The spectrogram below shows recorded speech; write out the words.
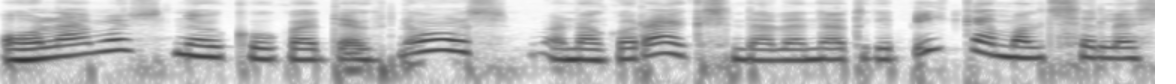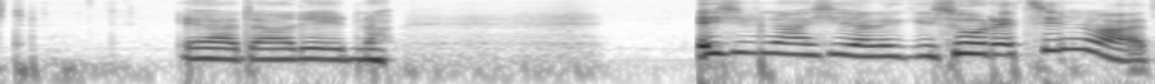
olemas nagu ka diagnoos, ma nagu rääkisin talle natuke pikemalt sellest ja ta oli noh, esimene asi oligi suured silmad.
